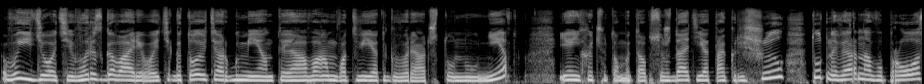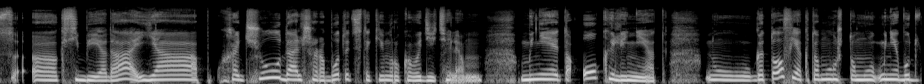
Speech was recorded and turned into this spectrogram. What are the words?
вы идете, вы разговариваете, готовите аргументы, а вам в ответ говорят, что, ну, нет, я не хочу там это обсуждать, я так решил. Тут, наверное, вопрос э, к себе, да, я хочу дальше работать с таким руководителем. Мне это ок или нет? Ну, готов я к тому, что мне будут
